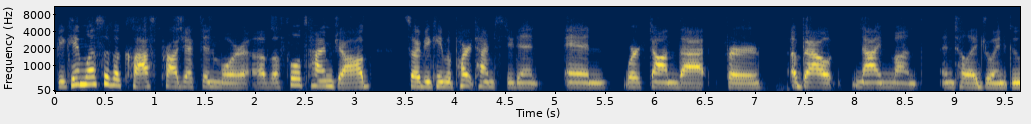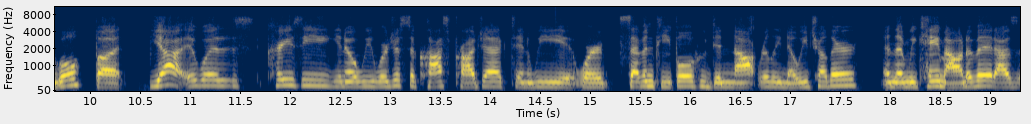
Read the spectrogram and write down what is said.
became less of a class project and more of a full time job. So I became a part time student and worked on that for about nine months until I joined Google. But yeah, it was crazy. You know, we were just a class project and we were seven people who did not really know each other. And then we came out of it as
